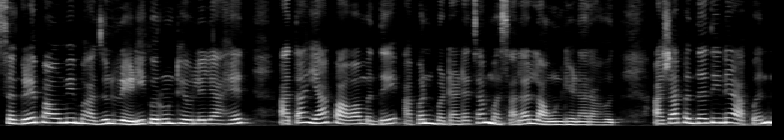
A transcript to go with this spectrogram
सगळे पाव मी भाजून रेडी करून ठेवलेले आहेत. आता या पावामध्ये आपण बटाट्याचा मसाला लावून घेणार आहोत. अशा पद्धतीने आपण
